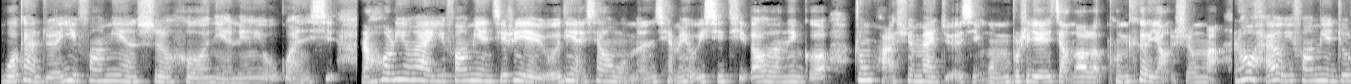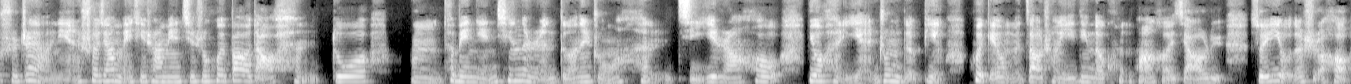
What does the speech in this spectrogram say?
我感觉一方面是和年龄有关系，然后另外一方面其实也有点像我们前面有一期提到的那个中华血脉觉醒，我们不是也讲到了朋克养生嘛？然后还有一方面就是这两年社交媒体上面其实会报道很多。嗯，特别年轻的人得那种很急，然后又很严重的病，会给我们造成一定的恐慌和焦虑。所以有的时候，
